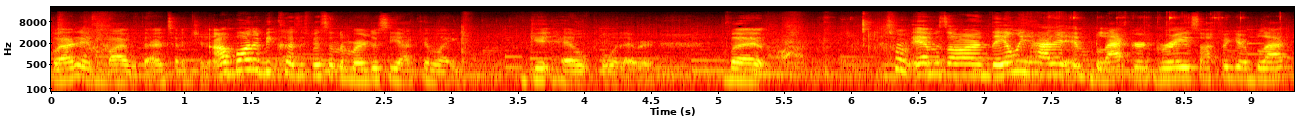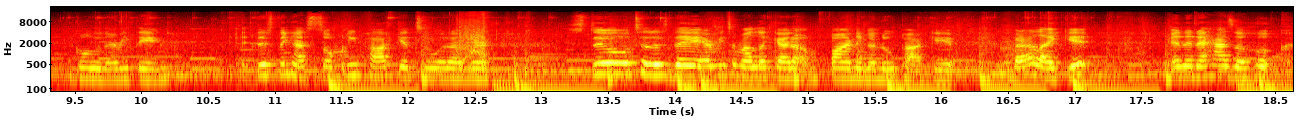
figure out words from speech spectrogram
But I didn't buy with that intention. I bought it because if it's an emergency, I can like get help or whatever. But it's from Amazon. They only had it in black or gray, so I figured black goes with everything. This thing has so many pockets or whatever. Still to this day, every time I look at it, I'm finding a new pocket. But I like it. And then it has a hook.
